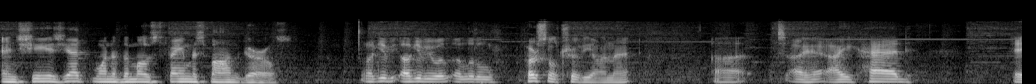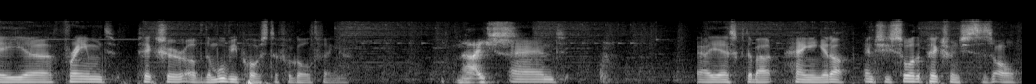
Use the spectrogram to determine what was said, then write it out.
and she is yet one of the most famous Bond girls. I'll give you I'll give you a, a little personal trivia on that. Uh, I, I had a uh, framed picture of the movie poster for Goldfinger, Nice. and I asked about hanging it up, and she saw the picture and she says, "Oh,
